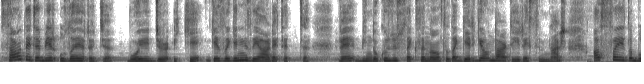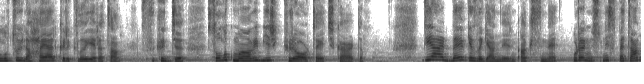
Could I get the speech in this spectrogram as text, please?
Sadece bir uzay aracı Voyager 2 gezegeni ziyaret etti ve 1986'da geri gönderdiği resimler az sayıda bulutuyla hayal kırıklığı yaratan sıkıcı, soluk mavi bir küre ortaya çıkardı. Diğer dev gezegenlerin aksine Uranüs nispeten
